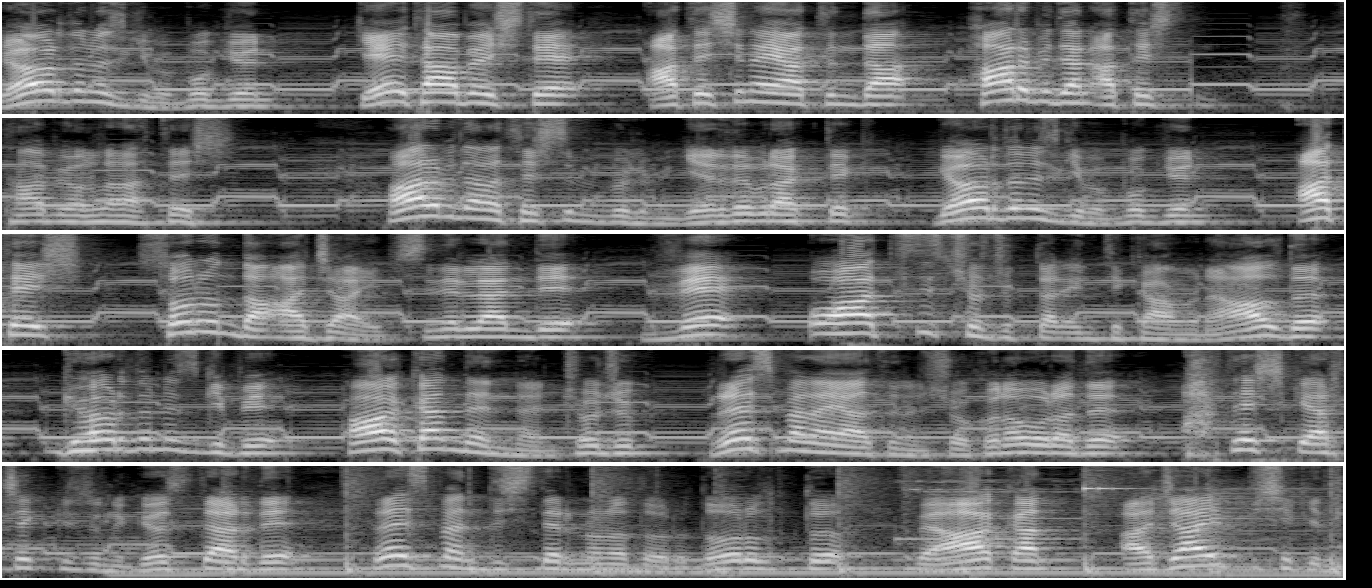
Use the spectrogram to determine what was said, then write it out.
Gördüğünüz gibi bugün GTA 5'te Ateş'in hayatında harbiden ateş... Ne yapıyorsun lan Ateş? Harbiden ateşli bir bölümü geride bıraktık. Gördüğünüz gibi bugün Ateş sonunda acayip sinirlendi ve o hadsiz çocuktan intikamını aldı. Gördüğünüz gibi Hakan denilen çocuk resmen hayatının şokuna uğradı. Ateş gerçek yüzünü gösterdi. Resmen dişlerini ona doğru doğrulttu ve Hakan acayip bir şekilde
